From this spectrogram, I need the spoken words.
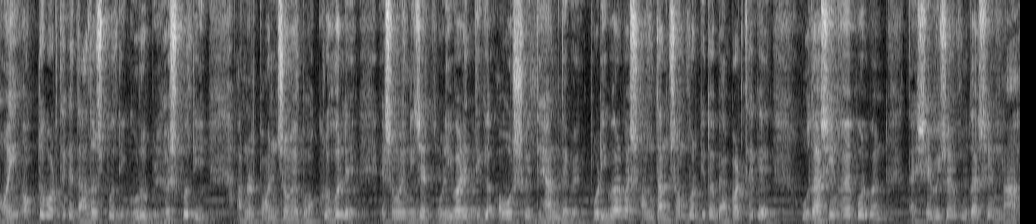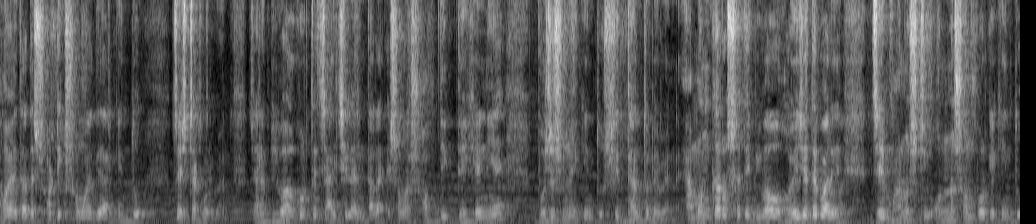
নয় অক্টোবর থেকে দ্বাদশপতি গুরু বৃহস্পতি আপনার পঞ্চমে বক্র হলে এ সময় নিজের পরিবারের দিকে অবশ্যই ধ্যান দেবেন। পরিবার বা সন্তান সম্পর্কিত ব্যাপার থেকে উদাসীন হয়ে পড়বেন, তাই সে বিষয়ে উদাসীন না হয়ে তাদের সঠিক সময় দেওয়ার কিন্তু চেষ্টা করবেন। যারা বিবাহ করতে চাইছিলেন, তারা এ সময় সব দিক দেখে নিয়ে বুঝে শুনেই কিন্তু সিদ্ধান্ত নেবেন। এমন কারোর সাথে বিবাহ হয়ে যেতে পারে যে মানুষটি অন্য সম্পর্কে কিন্তু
